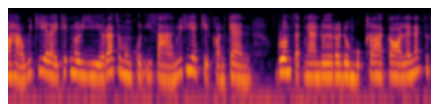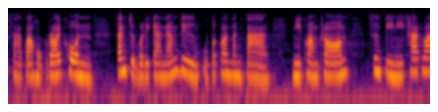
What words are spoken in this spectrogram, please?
มหาวิทยาลัยเทคโนโลยี ราชมงคลอีสาน วิทยาเขตขอนแก่น ร่วมจัดงานโดยระดมบุคลากรและนักศึกษากว่า 600 คน ตั้งจุดบริการน้ำดื่ม อุปกรณ์ต่างๆ มีความพร้อม ซึ่งปีนี้คาดว่า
